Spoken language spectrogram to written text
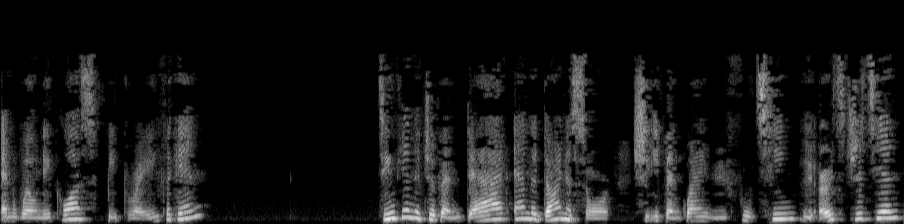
And will Nicholas be brave again? 今天的这本《Dad and the Dinosaur》是一本关于父亲与儿子之间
